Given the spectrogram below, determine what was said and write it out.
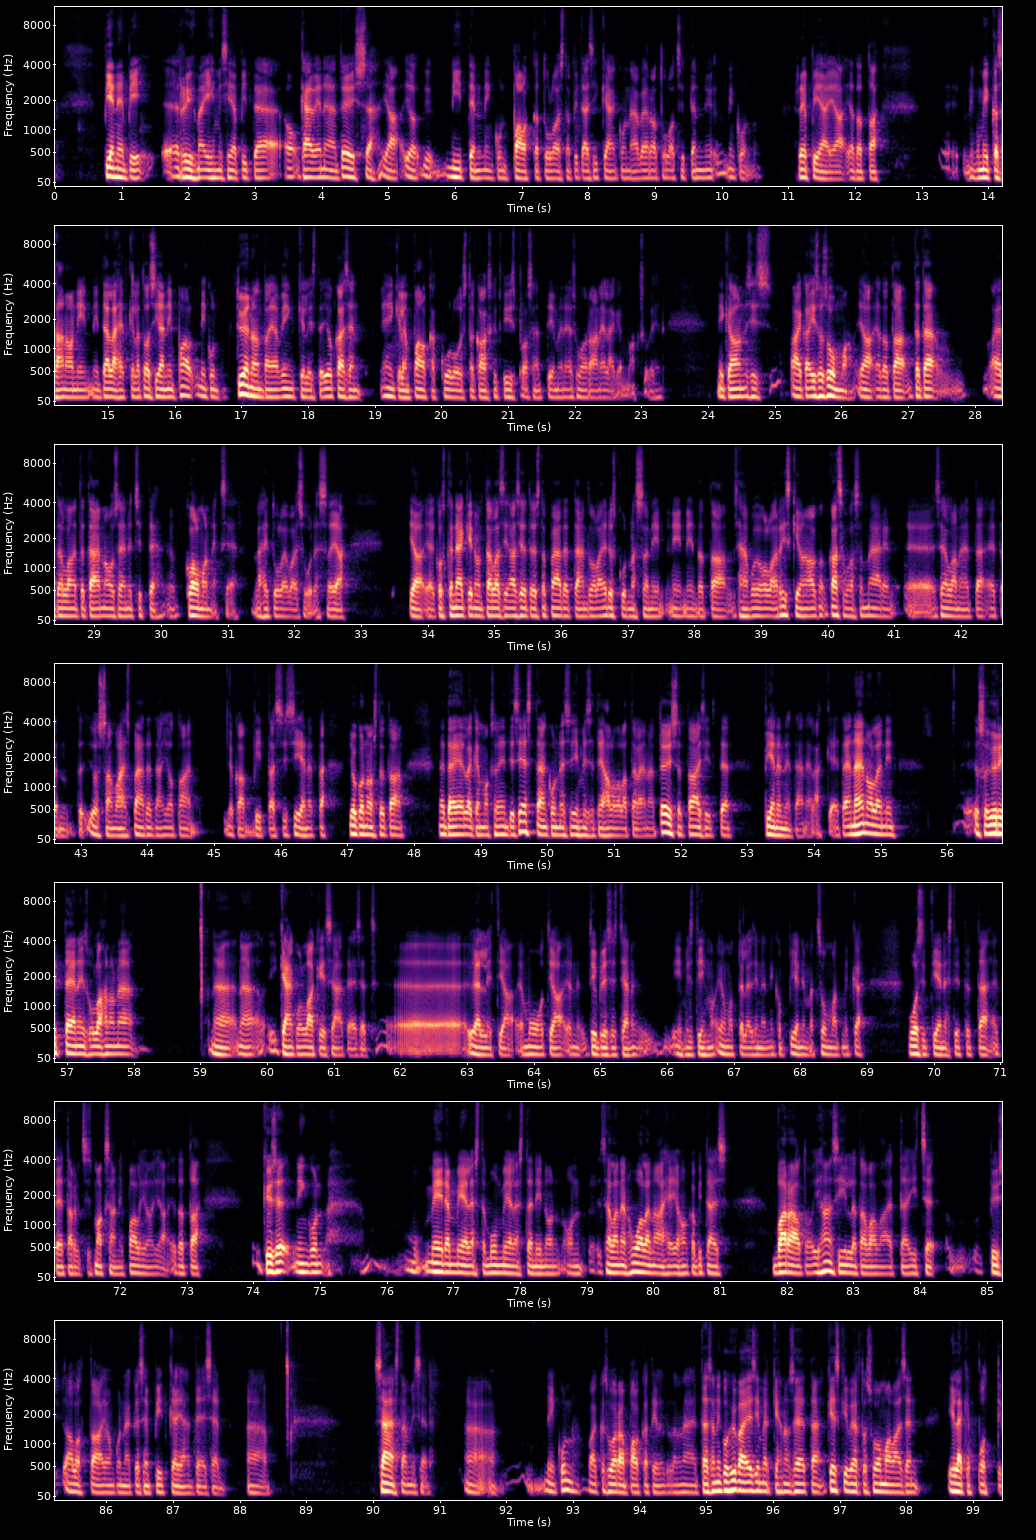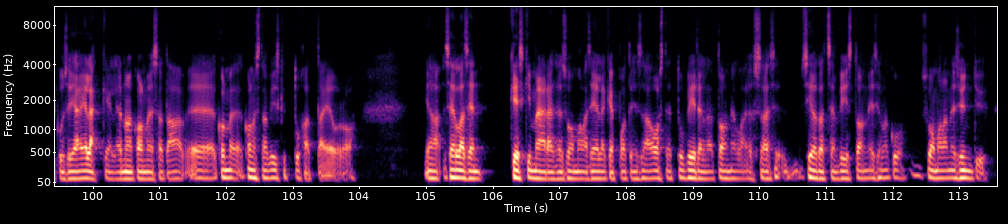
pienempi ryhmä ihmisiä pitää, käy enää töissä ja jo, niiden niin kuin palkkatuloista pitäisi ikään kuin nämä verotulot sitten niin kuin repiä. Ja, ja tota, niin kuin Mikka sanoi, niin, niin tällä hetkellä tosiaan niin, pal, niin kuin työnantajan vinkkelistä jokaisen henkilön palkkakuluista 25 prosenttia menee suoraan eläkemaksuihin, mikä on siis aika iso summa. Ja, ja tota, tätä ajatellaan, että tämä nousee nyt sitten kolmannekseen lähitulevaisuudessa. Ja, ja, ja koska nämäkin on tällaisia asioita, joista päätetään tuolla eduskunnassa, niin, niin, niin tota, sehän voi olla, riski on kasvavassa määrin eh, sellainen, että, että jossain vaiheessa päätetään jotain, joka viittaisi siihen, että joko nostetaan näitä eläkemaksuja entisestään, kunnes ihmiset ei halua olla täällä enää töissä, tai sitten pienennetään eläkkeitä. Ja näin ollen, niin jos on yrittäjä, niin sullahan on nämä, nämä, nämä ikään kuin lakisääteiset yöllit ja, ja muut, ja, ja tyypillisesti ihmiset ilmoittelee sinne niin pienimmät summat, mitkä vuositienestit, että, että ei tarvitsisi maksaa niin paljon, ja, ja tota, kyllä se niin kuin, meidän mielestä, mun mielestä, niin on, on sellainen huolenaihe, johon pitäisi varautua ihan sillä tavalla, että itse pyst- aloittaa jonkunnäköisen pitkäjänteisen ää, säästämisen, ää, niin kuin vaikka suoraan palkkatililtä näin. Tässä niin kuin hyvä esimerkki on se, että keskiverto suomalaisen eläkepotti, kun se jää eläkkeelle, noin 300, 350 000 euroa. Ja sellaisen keskimääräisen suomalaisen eläkepotin saa ostettu viidellä tonnilla, jos sä sijoitat sen viisi tonnia silloin, kun suomalainen syntyy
